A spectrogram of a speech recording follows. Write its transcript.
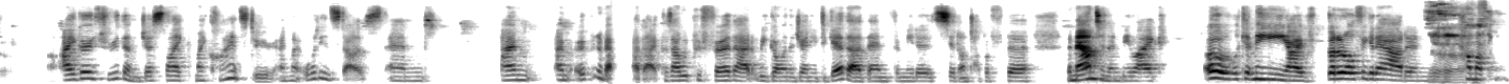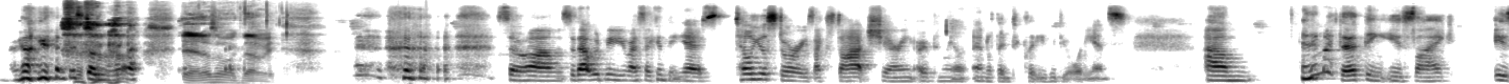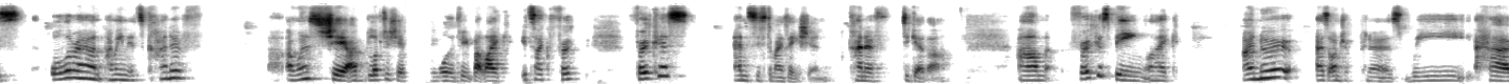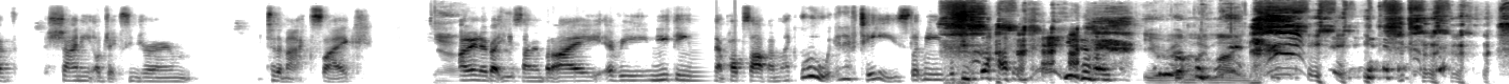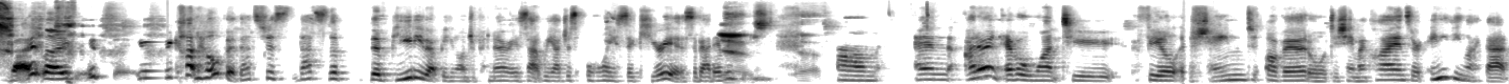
I go through them just like my clients do and my audience does. And I'm I'm open about that because I would prefer that we go on the journey together than for me to sit on top of the the mountain and be like, oh look at me, I've got it all figured out and yeah. come up. it just doesn't work. yeah, it doesn't work that way. so um so that would be my second thing. Yes, tell your stories. Like start sharing openly and authentically with your audience. Um, and then my third thing is like is all around. I mean, it's kind of I want to share. I'd love to share more than three, but like it's like fo- focus and systemization kind of together. Um, focus being like, I know as entrepreneurs, we have shiny object syndrome to the max. Like, yeah. I don't know about you, Simon, but I every new thing that pops up, I'm like, ooh, NFTs. Let me look into that. you, know, like, you read my mind. right? Like it's we can't help it. That's just that's the the beauty about being an entrepreneur is that we are just always so curious about everything. Yes. Yeah. Um, and I don't ever want to feel ashamed of it or to shame my clients or anything like that.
